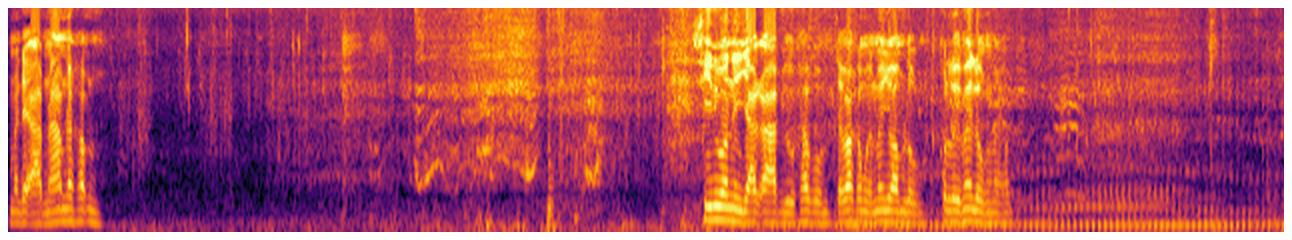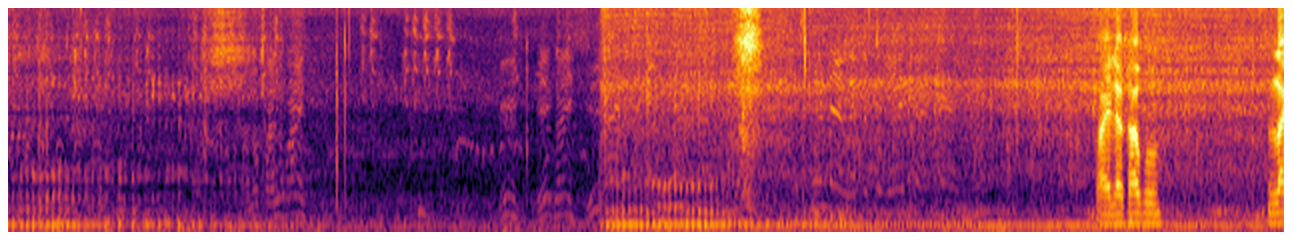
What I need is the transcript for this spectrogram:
ไม่ได้อาบน้ำนะครับซีนวลนี่อยากอาบอยู่ครับผมแต่ว่าขาเหมือนไม่ยอมลงก็เลยไม่ลงนะครับ แล้วครับผมไล่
